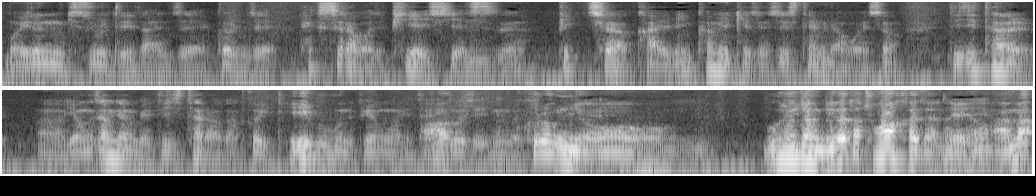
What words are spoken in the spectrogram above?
뭐 이런 기술들이 다 이제 그걸 이제 PACS라고 하죠. PACS, 음. picture archiving communication system이라고 해서 디지털 어, 영상 장비의 디지털화가 거의 대부분 병원에 다 아, 이루어져 있는 거죠. 그럼요. 의료 장비가 더 정확하잖아요. 네. 아마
